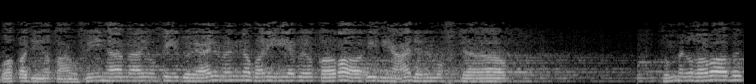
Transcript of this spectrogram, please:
وقد يقع فيها ما يفيد العلم النظري بالقرائن على المختار. ثم الغرابة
